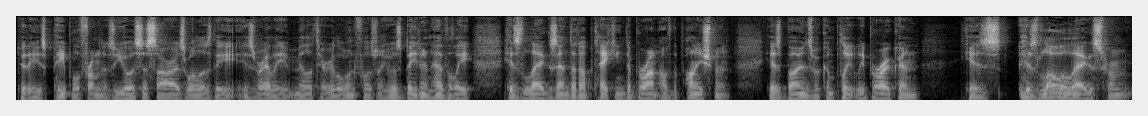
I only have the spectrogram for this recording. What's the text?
to these people from the USSR as well as the Israeli military law enforcement. He was beaten heavily. His legs ended up taking the brunt of the punishment. His bones were completely broken. His his lower legs, from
